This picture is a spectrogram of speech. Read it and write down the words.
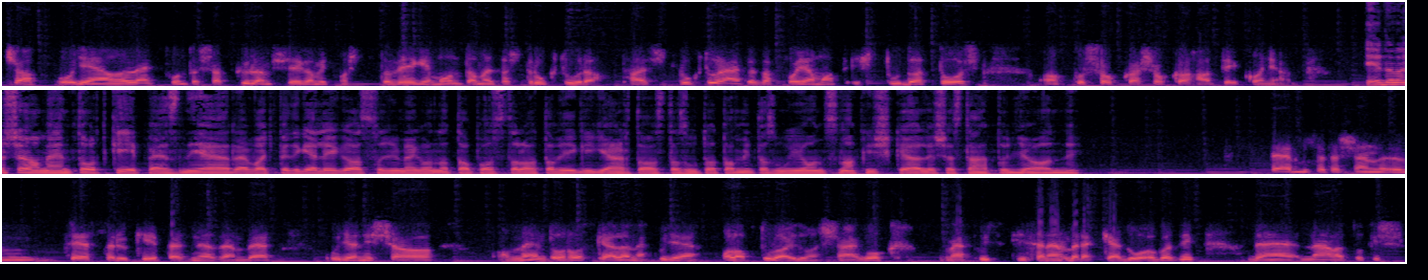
Csak ugye a legfontosabb különbség, amit most a végén mondtam, ez a struktúra. Ha struktúrált ez a folyamat és tudatos, akkor sokkal-sokkal hatékonyabb. Érdemes-e a mentort képezni erre, vagy pedig elég az, hogy megvan a tapasztalata, végigjárta azt az utat, amit az újoncnak is kell, és ezt át tudja adni? Természetesen célszerű képezni az ember, ugyanis a, a mentorhoz kellenek ugye alaptulajdonságok, mert hiszen emberekkel dolgozik, de nálatok is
